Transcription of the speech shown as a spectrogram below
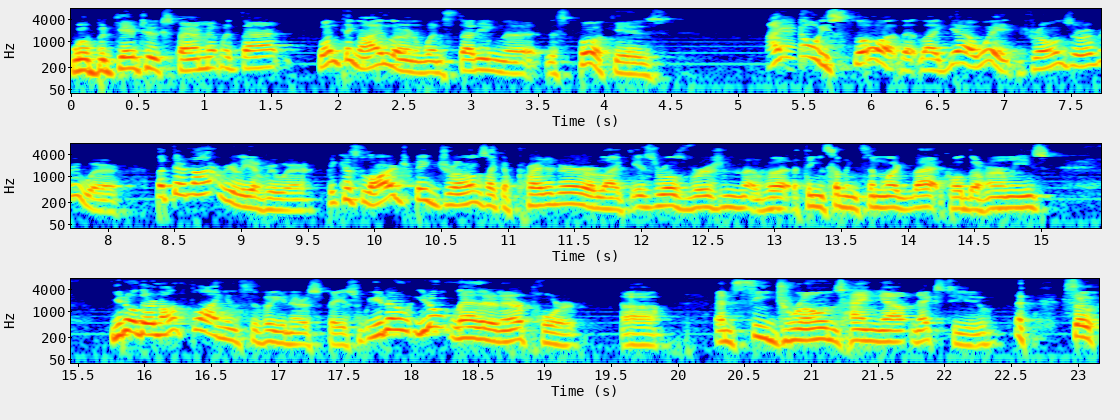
will begin to experiment with that. One thing I learned when studying the, this book is I always thought that like, yeah, wait, drones are everywhere. but they're not really everywhere because large, big drones like a Predator or like Israel's version of a thing, something similar like that called the Hermes, you know, they're not flying in civilian airspace. You know, you don't land at an airport uh, and see drones hanging out next to you. so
